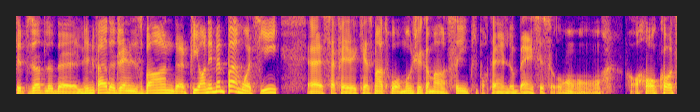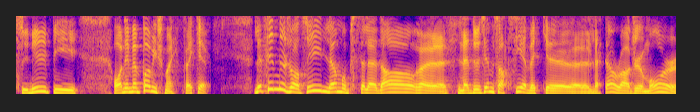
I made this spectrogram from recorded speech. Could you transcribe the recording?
épisodes de l'univers de James Bond. Puis on n'est même pas à moitié. ça fait quasiment trois mois que j'ai commencé. Puis pourtant, là, ben c'est ça. On, on continue. Puis on n'est même pas à mi-chemin. Fait que. Le film d'aujourd'hui, L'homme au pistolet d'or, euh, la deuxième sortie avec euh, l'acteur Roger Moore.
